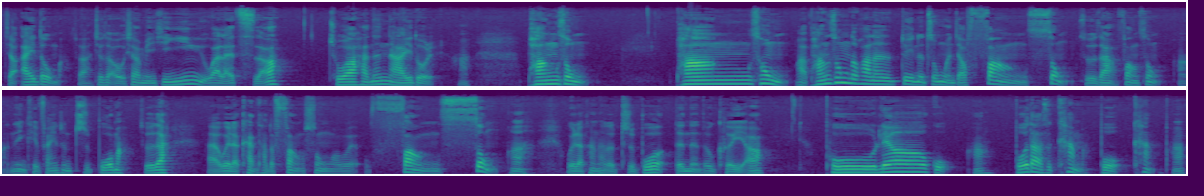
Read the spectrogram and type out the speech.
叫 idol 嘛，是吧？就是偶像明星英语外来词啊。좋아하는 idol 啊，방송방송啊，방송的话呢，对应的中文叫放送，是不是啊？放送啊，那你可以翻译成直播嘛，是不是？啊， 为了看他的放送啊，为放送啊，为了看他的直播等等都可以啊。不了过啊，播到是看嘛，播看啊，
